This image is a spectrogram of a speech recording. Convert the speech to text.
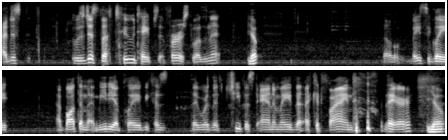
I just it was just the two tapes at first, wasn't it? Yep. So basically, I bought them at Media Play because they were the cheapest anime that I could find there. Yep.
